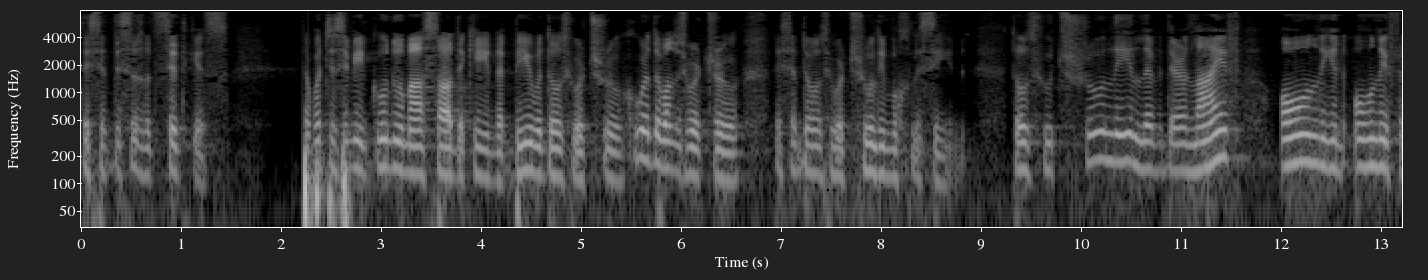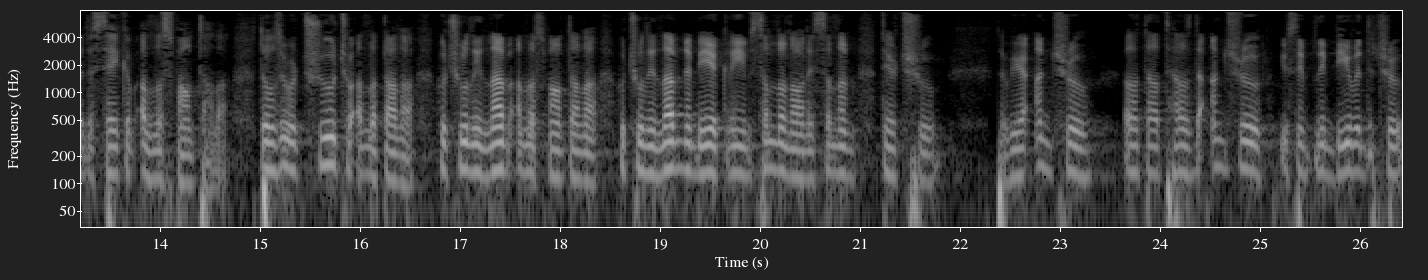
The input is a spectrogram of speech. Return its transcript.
they said this is what sidq is. So what does it mean? Kunu ma sadiqeen, that be with those who are true. Who are the ones who are true? They said those who are truly mukhliseen. Those who truly live their life only and only for the sake of Allah subhanahu wa ta'ala. Those who are true to Allah ta'ala, who truly love Allah subhanahu wa ta'ala, who truly love Nabi Kareem sallallahu alayhi wasallam, they're true. So we are untrue. Allah ta'ala tells the untrue, you simply be with the true.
